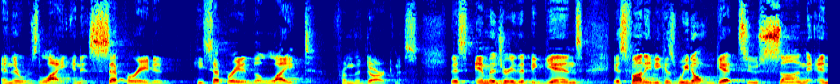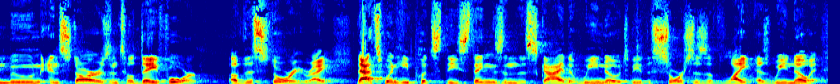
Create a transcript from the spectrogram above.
And there was light. And it separated, He separated the light from the darkness. This imagery that begins is funny because we don't get to sun and moon and stars until day four of this story, right? That's when he puts these things in the sky that we know to be the sources of light as we know it.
